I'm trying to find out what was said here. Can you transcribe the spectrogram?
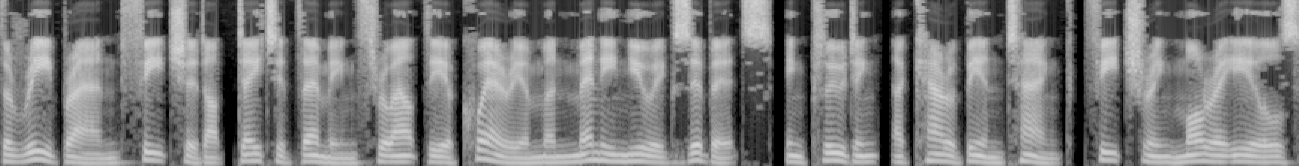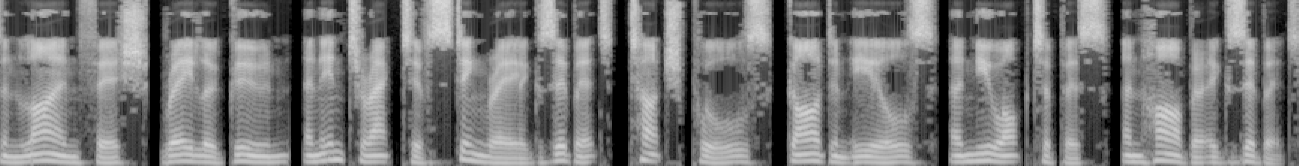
The rebrand featured updated theming throughout the aquarium and many new exhibits, including, a Caribbean tank, featuring moray eels and lionfish, Ray Lagoon, an interactive stingray exhibit, touch pools, garden eels, a new octopus, and harbor exhibit.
